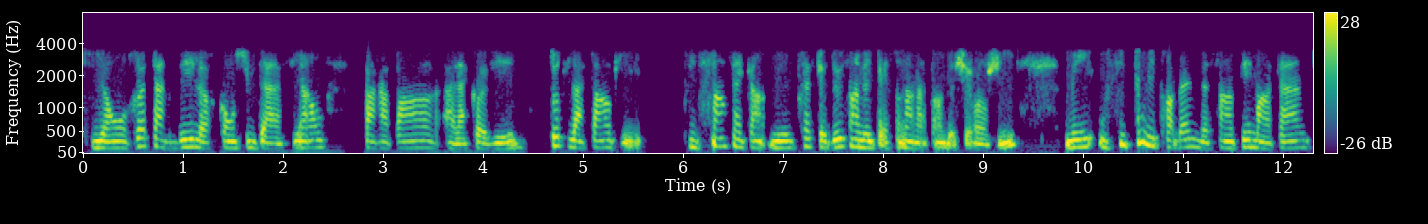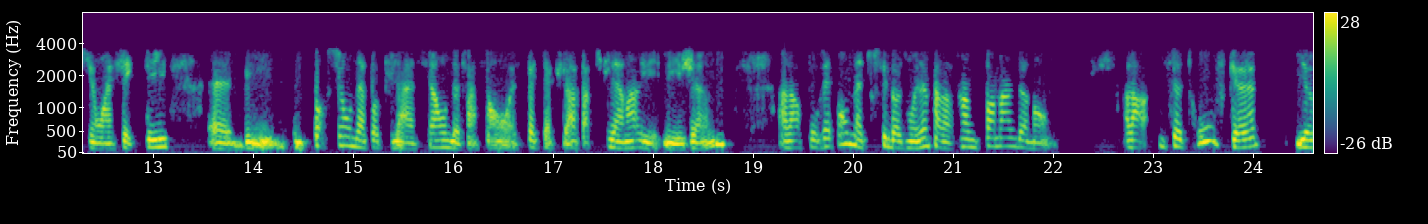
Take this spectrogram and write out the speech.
qui ont retardé leur consultation par rapport à la COVID. Toute l'attente, plus de 150 000, presque 200 000 personnes en attente de chirurgie, mais aussi tous les problèmes de santé mentale qui ont affecté euh, des, portions de la population de façon spectaculaire, particulièrement les, jeunes. Alors, pour répondre à tous ces besoins-là, ça va prendre pas mal de monde. Alors, il se trouve que il y a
